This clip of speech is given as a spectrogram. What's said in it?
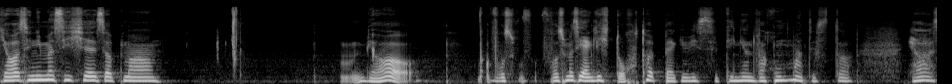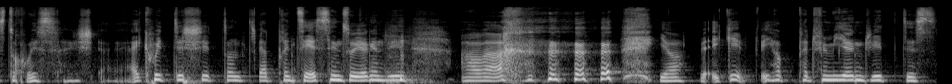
ja, sich nicht mehr sicher ist, ob man ja, was, was man sich eigentlich gedacht hat bei gewissen Dingen und warum man das da, ja, ist doch alles, I quit this shit und werd Prinzessin so irgendwie. Aber ja, ich, ich habe halt für mich irgendwie das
